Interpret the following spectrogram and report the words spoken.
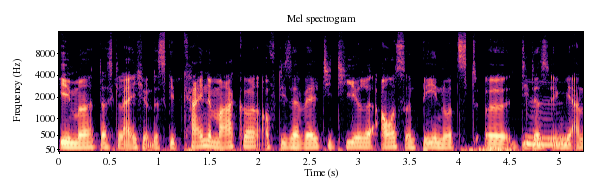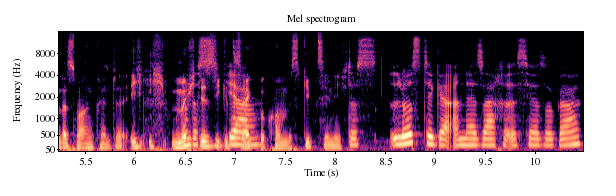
immer das Gleiche. Und es gibt keine Marke auf dieser Welt, die Tiere aus- und benutzt, äh, die mhm. das irgendwie anders machen könnte. Ich, ich möchte das, sie gezeigt ja, bekommen. Es gibt sie nicht. Das Lustige an der Sache ist ja sogar,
